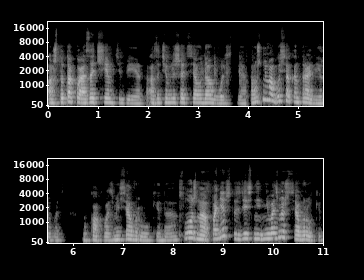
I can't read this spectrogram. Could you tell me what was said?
А что такое? А зачем тебе это? А зачем лишать себя удовольствия? Потому что не могу себя контролировать. Ну как, возьми себя в руки, да. Сложно понять, что здесь не, не возьмешь себя в руки.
